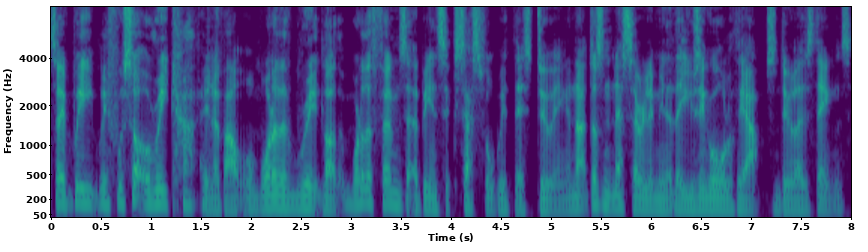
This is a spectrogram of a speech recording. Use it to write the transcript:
So if we if we're sort of recapping about well, what are the re, like what are the firms that are being successful with this doing, and that doesn't necessarily mean that they're using all of the apps and doing those things.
